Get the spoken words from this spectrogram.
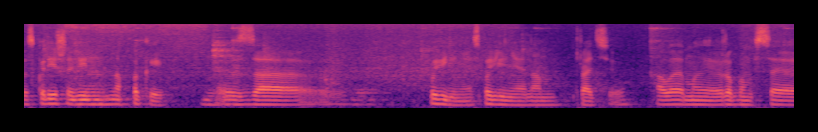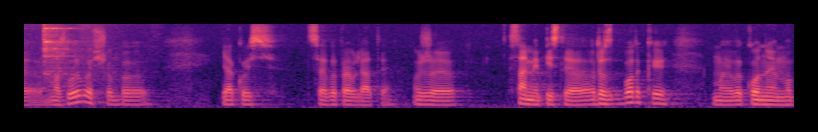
Е, Скоріше він навпаки е, за сповільнює, сповільнює нам працю. Але ми робимо все можливе, щоб якось це виправляти. Уже самі після розборки ми виконуємо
